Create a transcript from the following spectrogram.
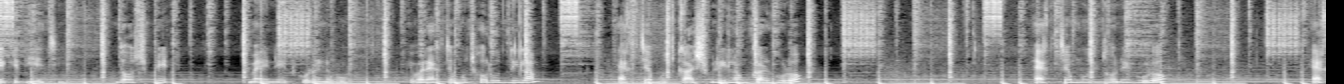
রেখে দিয়েছি। দশ মিনিট ম্যারিনেট করে নেব। এবার এক চামচ হলুদ দিলাম, এক চামচ কাশ্মীরি লঙ্কার গুঁড়ো, এক চামচ ধনে গুঁড়ো এক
